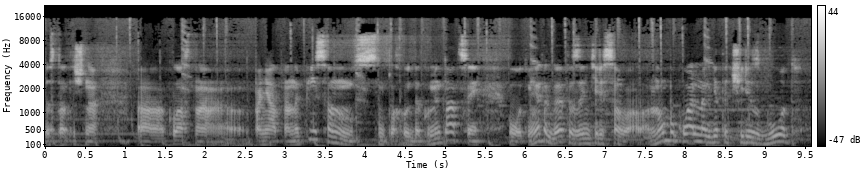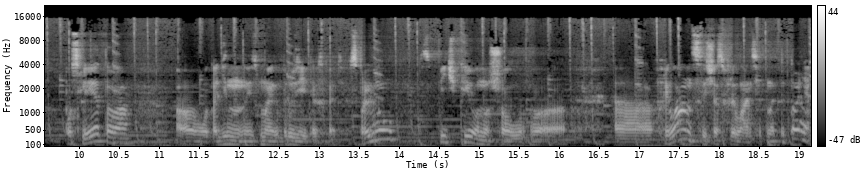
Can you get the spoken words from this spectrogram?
достаточно а, классно, понятно написан, с неплохой документацией. Вот. Меня тогда это заинтересовало. Но буквально где-то через год после этого а, вот, один из моих друзей, так сказать, спрыгнул с PHP, он ушел в э, фриланс, и сейчас фрилансит на питоне.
